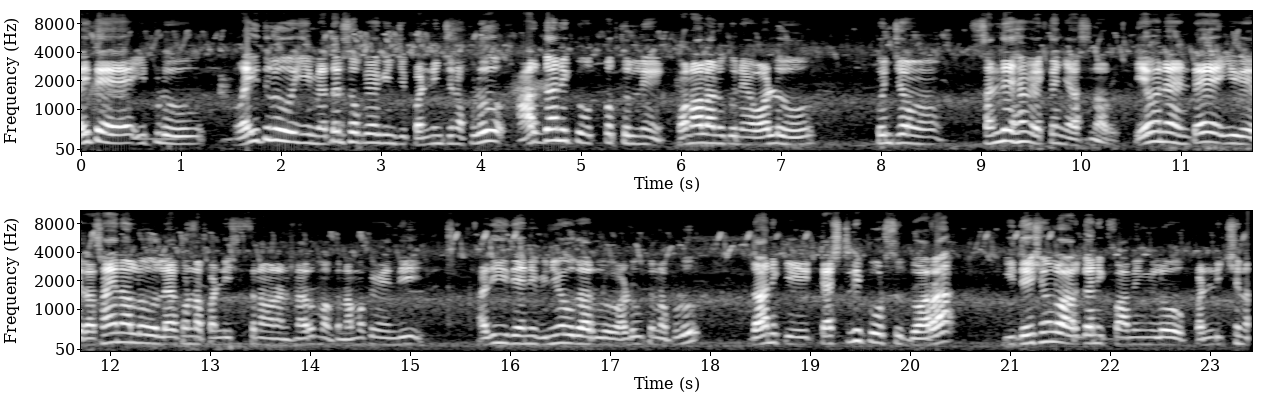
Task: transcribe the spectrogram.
అయితే ఇప్పుడు రైతులు ఈ మెథడ్స్ ఉపయోగించి పండించినప్పుడు ఆర్గానిక్ ఉత్పత్తుల్ని కొనాలనుకునే వాళ్ళు కొంచెం సందేహం వ్యక్తం చేస్తున్నారు. ఏమని అంటే ఇవి రసాయనాలు లేకుండా పండిస్తున్నామని అంటున్నారు. మాకు నమ్మకం ఏంది? అది ఇది అని వినియోగదారులు అడుగుతున్నప్పుడు దానికి టెస్ట్ రిపోర్ట్స్ ద్వారా ఈ దేశంలో ఆర్గానిక్ ఫార్మింగ్లో పండించిన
